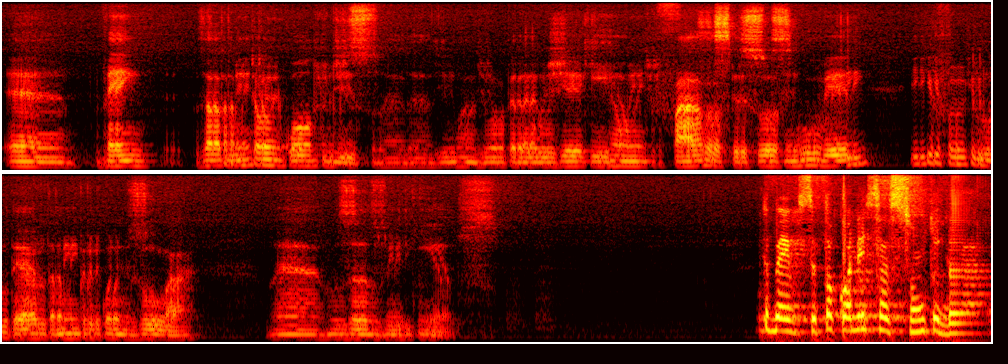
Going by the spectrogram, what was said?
é, vem exatamente ao encontro disso, né? De uma, de uma pedagogia que realmente faz as pessoas se envolverem e que foi o que Lutero também preconizou lá né, nos anos 1500. Muito bem, você tocou nesse assunto da,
